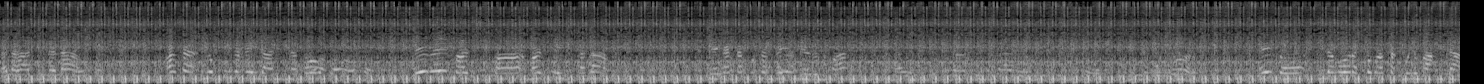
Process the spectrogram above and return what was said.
Kalahati na lang. Asa, yung pinakailalim na to. Eh ngayon, March, pa, March 8 na lang. Eh katapusan kaya, meron pa. Sure. Eh ito, ilang oras tumatakbo yung makina?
